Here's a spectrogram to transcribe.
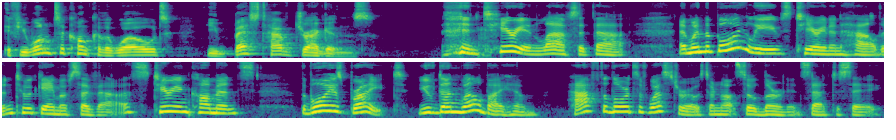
If you want to conquer the world, you best have dragons. And Tyrion laughs at that. And when the boy leaves Tyrion and Haldon to a game of Cyvasse, Tyrion comments, The boy is bright. You've done well by him. Half the lords of Westeros are not so learned, sad to say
